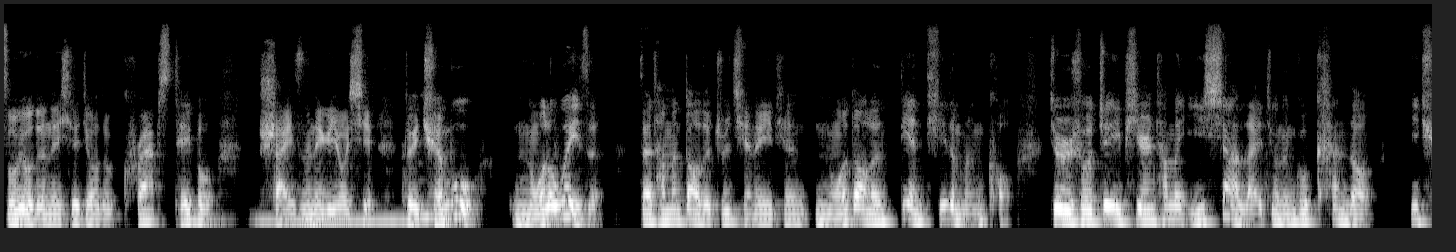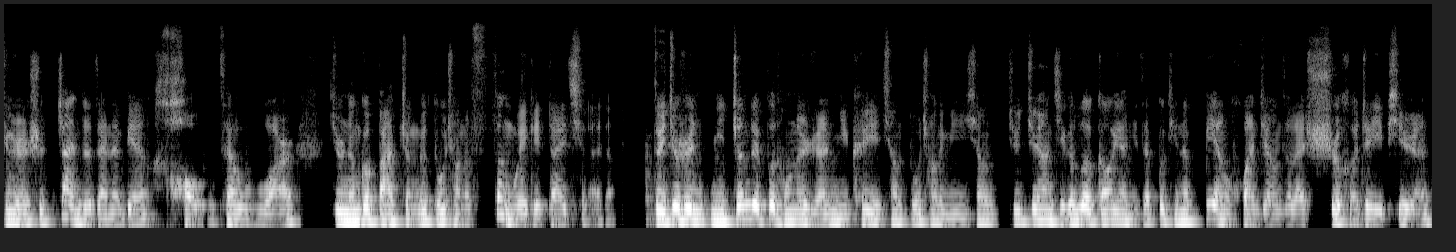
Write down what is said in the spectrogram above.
所有的那些叫做 craps table。骰子那个游戏，对，全部挪了位子，在他们到的之前的一天，挪到了电梯的门口。就是说，这一批人，他们一下来就能够看到一群人是站着在那边吼，在玩，就是能够把整个赌场的氛围给带起来的。对，就是你针对不同的人，你可以像赌场里面，你像就就像几个乐高一样，你在不停的变换，这样子来适合这一批人，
